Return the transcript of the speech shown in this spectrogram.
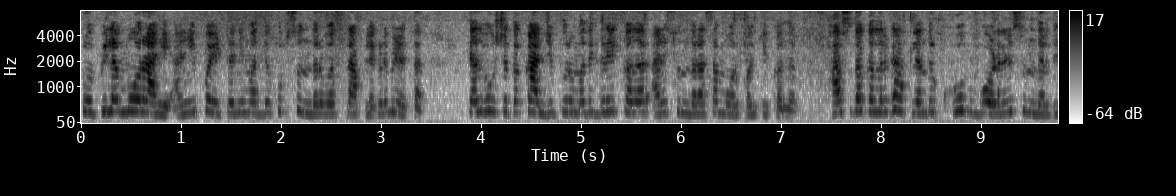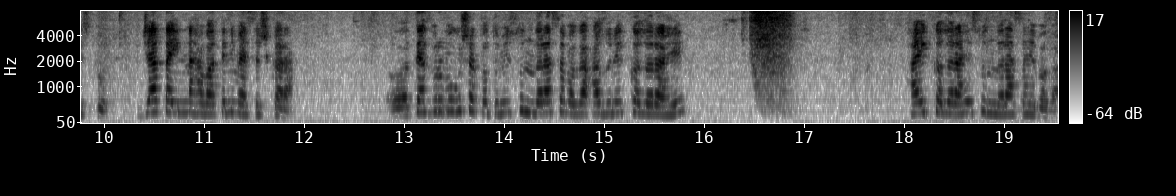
टोपीला मोर आहे आणि ही पैठणीमध्ये खूप सुंदर वस्त्र आपल्याकडे मिळतात. त्याच बघू शकता कांजीपूरमध्ये ग्रे कलर आणि सुंदर असा मोरपंखी कलर हा सुद्धा कलर घातल्यानंतर खूप गोड आणि सुंदर दिसतो. ज्या ताईंना हवा त्यांनी मेसेज करा. त्याचबरोबर बघू शकता तुम्ही सुंदर असा बघा अजून एक कलर आहे. हा एक कलर आहे सुंदर असा आहे बघा.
